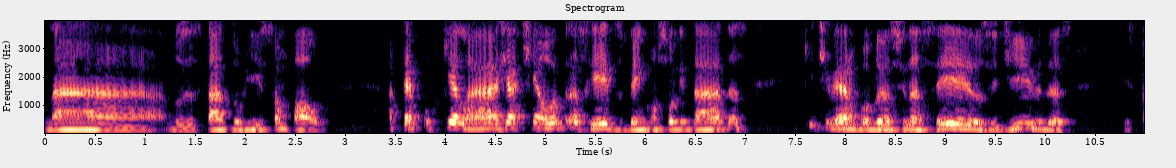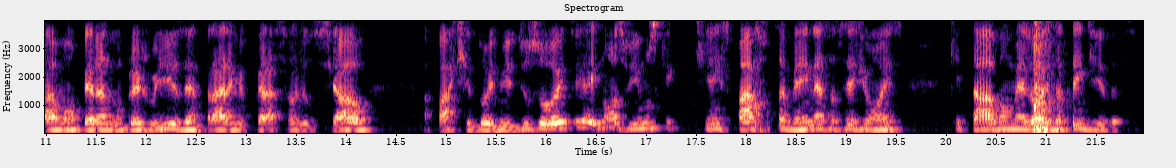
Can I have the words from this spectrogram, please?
na, nos estados do Rio e São Paulo. Até porque lá já tinha outras redes bem consolidadas que tiveram problemas financeiros e dívidas estavam operando com prejuízo, entraram em recuperação judicial a partir de 2018, e aí nós vimos que tinha espaço também nessas regiões que estavam melhores atendidas.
